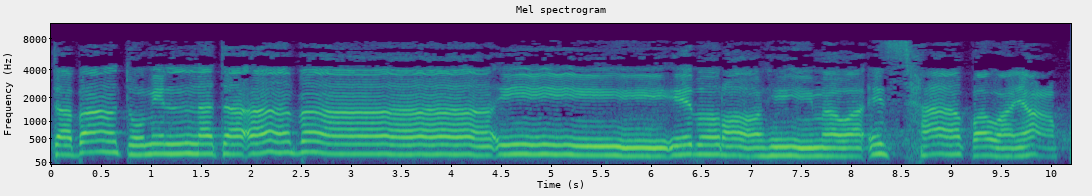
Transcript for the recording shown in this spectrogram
واتبعت ملة آبائي إبراهيم وإسحاق ويعقوب.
